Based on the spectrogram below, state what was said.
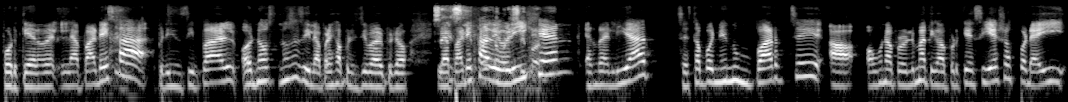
porque la pareja principal, o no, no sé si la pareja principal, pero Sí, la sí, pareja de principal. origen, en realidad se está poniendo un parche a, a una problemática, porque si ellos por ahí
